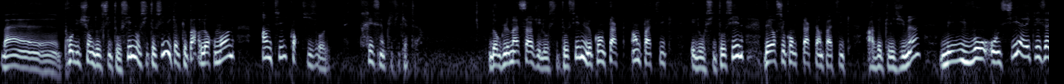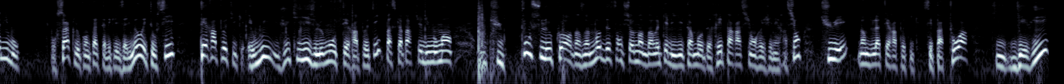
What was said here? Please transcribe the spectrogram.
Ben, production d'ocytocine. L'ocytocine est quelque part l'hormone anti-cortisol. C'est très simplificateur. Donc le massage et l'ocytocine, le contact empathique et l'ocytocine. D'ailleurs, ce contact empathique avec les humains, mais il vaut aussi avec les animaux. C'est pour ça que le contact avec les animaux est aussi thérapeutique. Et oui, j'utilise le mot thérapeutique parce qu'à partir du moment où tu pousses le corps dans un mode de fonctionnement dans lequel il est en mode réparation, régénération, tu es dans de la thérapeutique. C'est pas toi qui guéris,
